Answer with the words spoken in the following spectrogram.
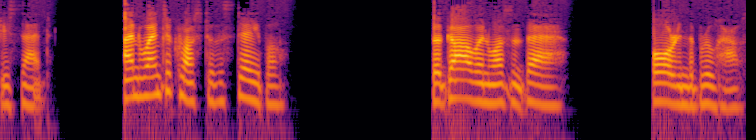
she said, and went across to the stable. But Gawyn wasn't there, or in the brewhouse.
